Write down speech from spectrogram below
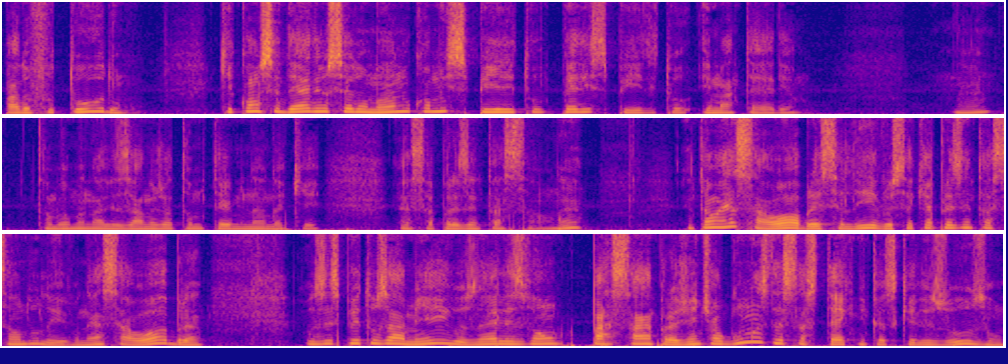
para o futuro, que considere o ser humano como espírito, perispírito e matéria. Né? Então vamos analisar, nós já estamos terminando aqui essa apresentação, né? Então essa obra, esse livro, isso aqui é a apresentação do livro. Né? obra, os espíritos amigos, né, eles vão passar para a gente algumas dessas técnicas que eles usam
